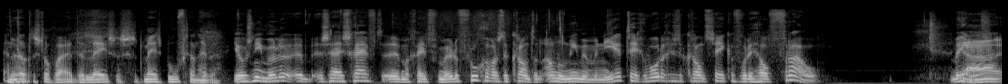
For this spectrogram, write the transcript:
En dat is toch waar de lezers het meest behoefte aan hebben. Joost Niemuller, uh, zij schrijft, uh, Margreet Vermeulen... vroeger was de krant een anonieme meneer. Tegenwoordig is de krant zeker voor de helft vrouw. Meen ja,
